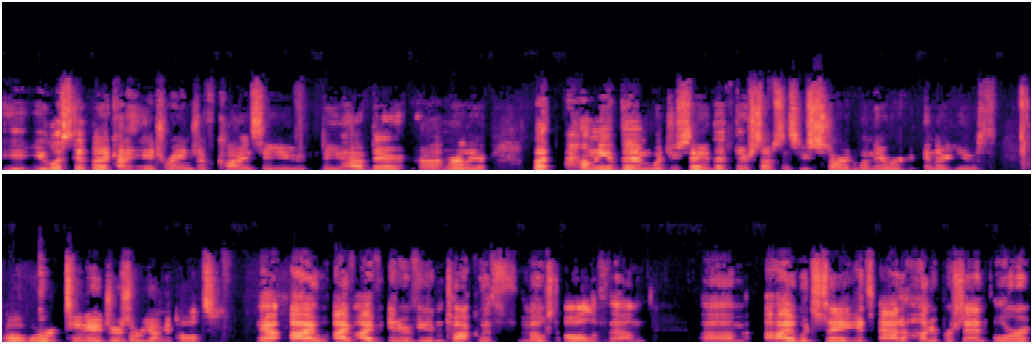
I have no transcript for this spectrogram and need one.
you listed the kind of age range of clients that you that you have there um, earlier, but how many of them would you say that their substance use started when they were in their youth, uh, or teenagers or young adults? Yeah, I, I've I've interviewed and talked with most all of them. Um, I would say it's at hundred percent, or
